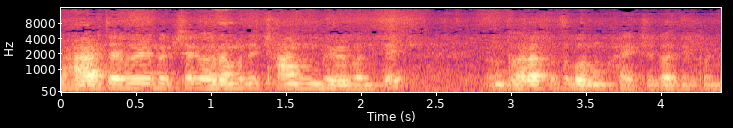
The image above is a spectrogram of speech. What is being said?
बाहेरच्या वेळेपेक्षा घरामध्ये छान भेळ बनते. घरातच बनवून खायचे कधी पण.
